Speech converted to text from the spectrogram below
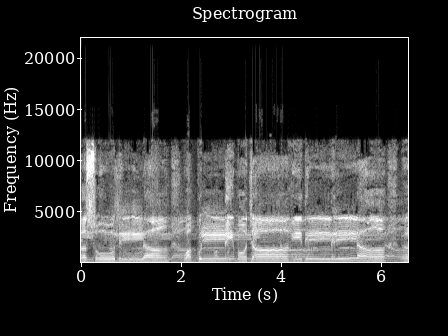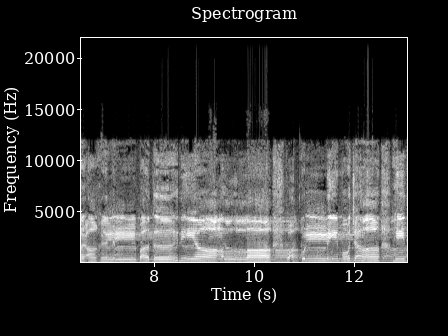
رسول الله وكل مجاهد لله. أهل البدر يا الله. وكل مجاهد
